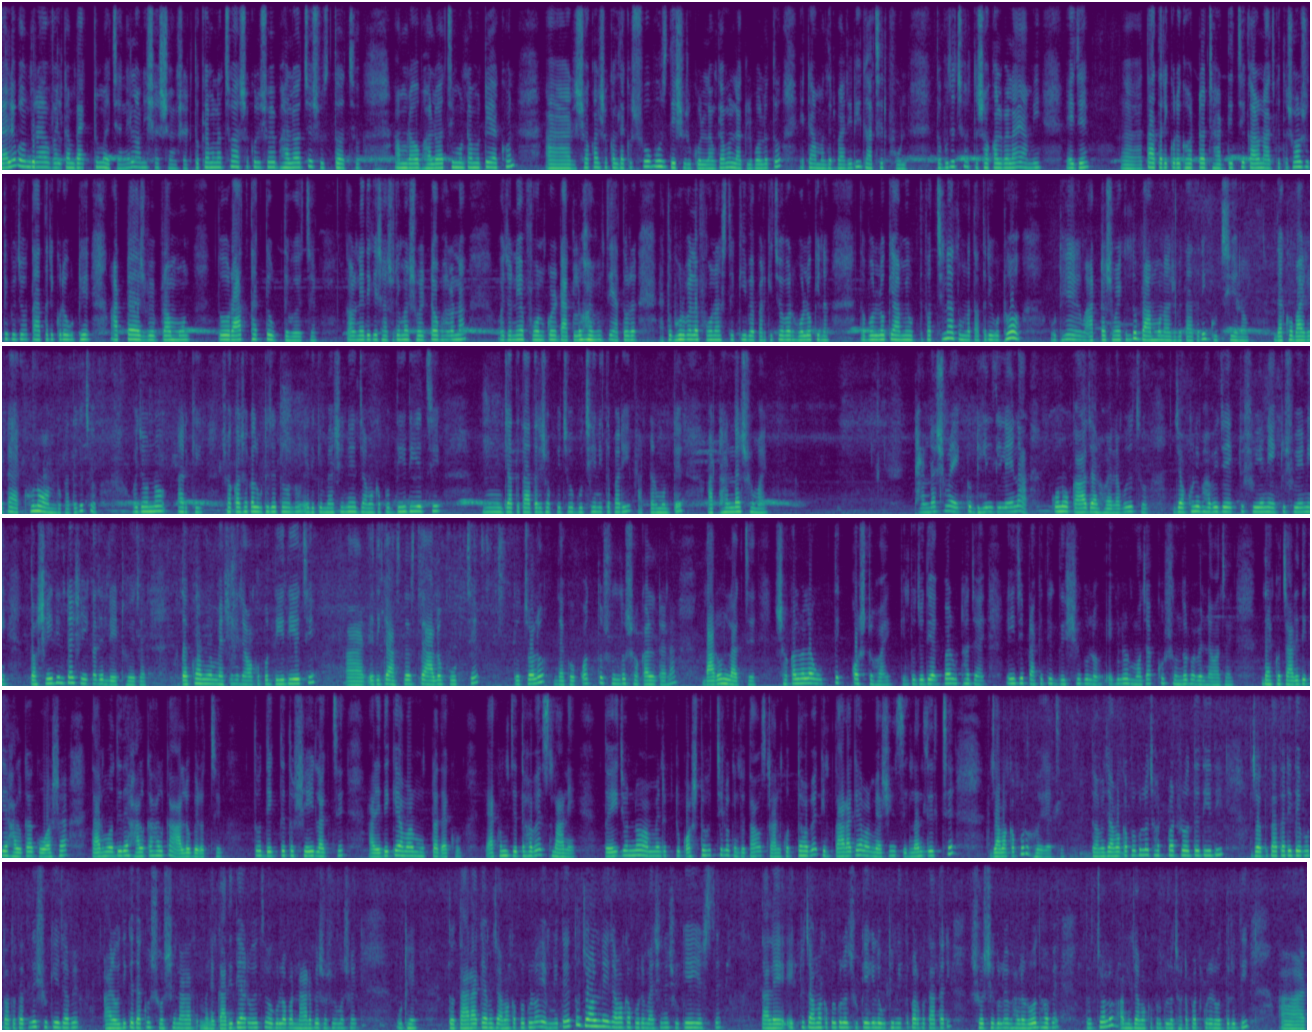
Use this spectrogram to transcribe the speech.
Hello বন্ধুরা welcome back to my channel অনিশার সংসার। তো কেমন আছো? আশা করি সবাই ভালো আছো, সুস্থ আছো। আমরাও ভালো আছি মোটামুটি এখন। আর সকাল সকাল দেখো, সবুজ দিয়ে শুরু করলাম। কেমন লাগল বলো তো? এটা আমাদের বাড়িরই গাছের ফুল। তো বুঝেছ? তো সকালবেলায় আমি এই যে তাড়াতাড়ি করে ঘরটা ঝাড় দিচ্ছি। কারণ আজকে তো সরস্বতী পুজো, তাড়াতাড়ি করে উঠে আটটায় আসবে ব্রাহ্মণ। তো রাত থাকতে উঠতে হয়েছে। কারণ এদিকে শাশুড়ি মার শরীরটাও ভালো না। ওই জন্য ফোন করে ডাকলো আমি বলছি এত এত ভোরবেলা ফোন আসছে, কী ব্যাপার? কিছু আবার হলো কি না? তো বলল কি, আমি উঠতে পারছি না, তোমরা তাড়াতাড়ি উঠো উঠে আটটার সময় কিন্তু ব্রাহ্মণ আসবে, তাড়াতাড়ি গুছিয়ে নাও। দেখো বাইরেটা এখনও অন্ধকার, দেখেছ? ওই জন্য আর কি, সকাল সকাল উঠে যেতে হলো। এদিকে মেশিনে জামা কাপড় দিয়ে দিয়েছি যাতে তাড়াতাড়ি সব কিছু গুছিয়ে নিতে পারি আটটার মধ্যে। আর ঠান্ডার সময় ঠান্ডার সময় একটু ঢিল দিলে না কোনো কাজ আর হয় না, বুঝেছ? যখনই ভাবি যে একটু শুয়ে নিই, একটু শুয়ে নিই, তো সেই দিনটাই সেই কাজে লেট হয়ে যায়। দেখো আমি মেশিনে জামা কাপড় দিয়ে দিয়েছি, আর এদিকে আস্তে আস্তে আলো ফুটছে। তো চলো দেখো কত সুন্দর সকালটা না দারুণ লাগছে। সকালবেলা উঠতে কষ্ট হয়, কিন্তু যদি একবার উঠা যায়, এই যে প্রাকৃতিক দৃশ্যগুলো, এগুলোর মজা খুব সুন্দরভাবে নেওয়া যায়। দেখো চারিদিকে হালকা কুয়াশা, তার মধ্যে দিয়ে হালকা হালকা আলো বেরোচ্ছে। তো দেখতে তো সেই লাগছে। আর এদিকে আমার মুখটা দেখো, এখন যেতে হবে স্নানে। তো এই জন্য আমার একটু কষ্ট হচ্ছিল, কিন্তু তাও স্নান করতে হবে। কিন্তু তার আগে আমার মেশিন সিগন্যাল দিচ্ছে জামা কাপড় হয়ে গেছে। তো আমি জামা কাপড়গুলো ঝটপট রোদে দিয়ে দিই। যত তাড়াতাড়ি দেবো, তত তাড়াতাড়ি শুকিয়ে যাবে। আর ওইদিকে দেখো সর্ষে নাড়া মানে গাদি দেওয়া রয়েছে, ওগুলো আবার নাড়বে শ্বশুরমশাই উঠে। তো তার আগে আমি জামা কাপড়গুলো এমনিতে তো জল নেই জামা কাপড়ে মেশিনে শুকিয়েই এসছে। তাহলে একটু জামা কাপড়গুলো শুকিয়ে গেলে উঠে নিতে পারব তাড়াতাড়ি। সর্ষেগুলো ভালো রোদ হবে। তো চলো, আমি জামা কাপড়গুলো ঝটাপট করে রোদ্দুরে দিই। আর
